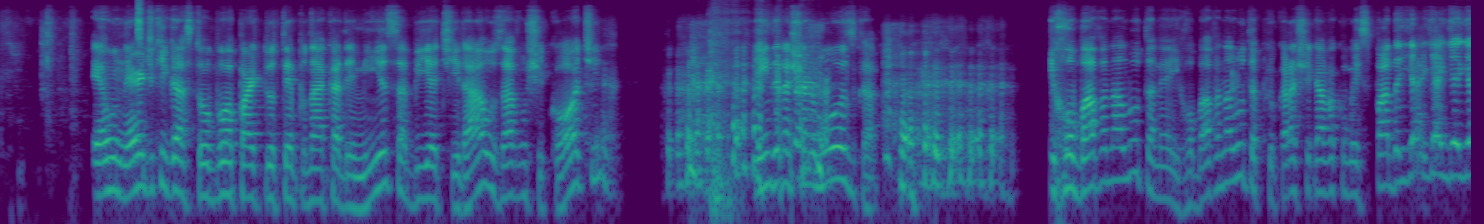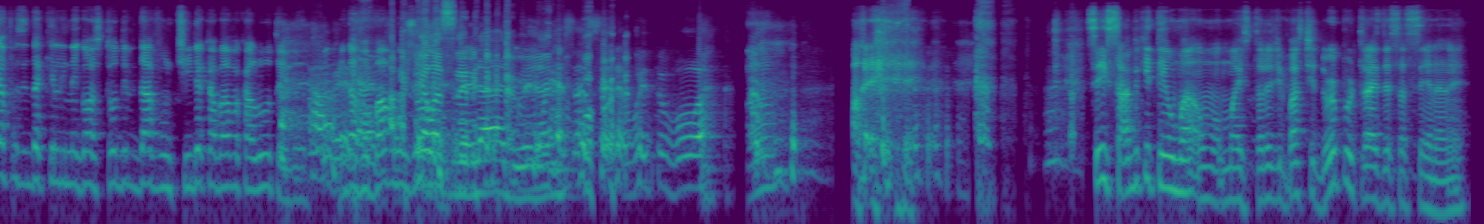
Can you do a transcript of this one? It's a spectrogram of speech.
é um nerd que gastou boa parte do tempo na academia, sabia atirar, usava um chicote e ainda era charmoso, cara. E roubava na luta, né? E roubava na luta, porque o cara chegava com uma espada e ia, ia, ia, ia fazendo aquele negócio todo, ele dava um tiro e acabava com a luta. Ainda, Ah, ainda verdade. roubava no jogo. Aquela cena Verdade, é muito verdade. Essa cena é muito boa. Ah, é. Vocês sabem que tem uma, uma, uma história de bastidor por trás dessa cena, né?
